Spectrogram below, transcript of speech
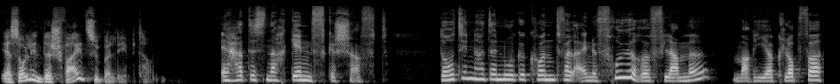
Er soll in der Schweiz überlebt haben. Er hat es nach Genf geschafft. Dorthin hat er nur gekonnt, weil eine frühere Flamme, Maria Klopfer,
